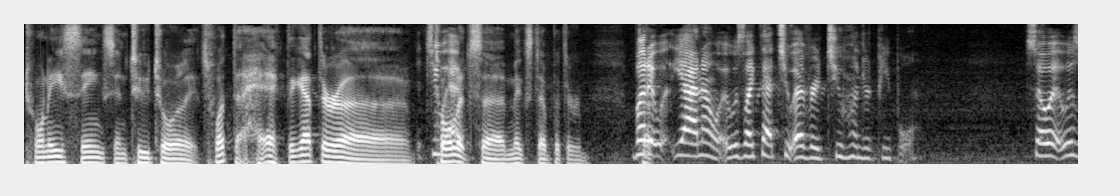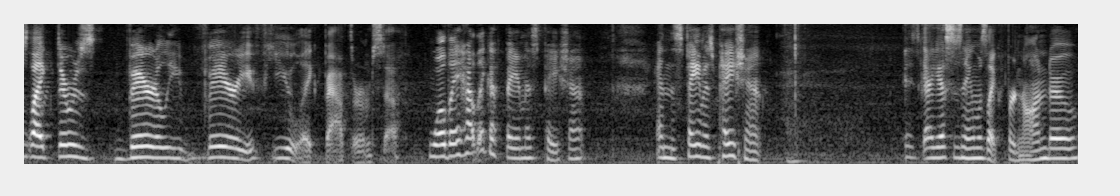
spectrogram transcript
20 sinks and two toilets. What the heck? They got their uh, Two toilets uh, mixed up with their. But it, yeah, no, it was like that to every 200 people. So it was like there was very, very few like bathroom stuff. Well, they had like a famous patient, and this famous patient, is, I guess his name was like Fernando.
